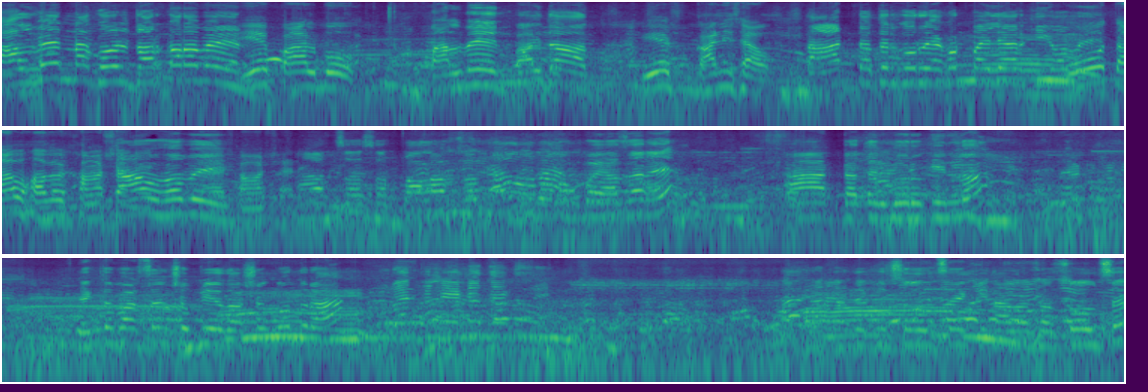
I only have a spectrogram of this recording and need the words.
পালবেন না গোশ দর করাবেন? এ পালবো। পালবেন? দাঁত এ কানি চাও আট দাঁতের গরু এখন পাইলে আর কি হবে? ও তাও হবে সমস্যা তাও হবে? হ্যাঁ, সমস্যা আচ্ছা আচ্ছা পালার জন্য নিরানব্বই হাজারে আট দাঁতের গরু কিনলো। দেখতে পাচ্ছেন সুপ্রিয় দর্শক বন্ধুরা। দেখি চলছে কিনা বেচা চলছে।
